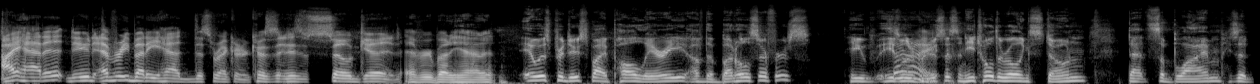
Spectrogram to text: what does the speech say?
I had it, dude. Everybody had this record because it is so good. Everybody had it. It was produced by Paul Leary of the Butthole Surfers. He he's the one who Right. produced this, and he told the Rolling Stone that Sublime. He said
